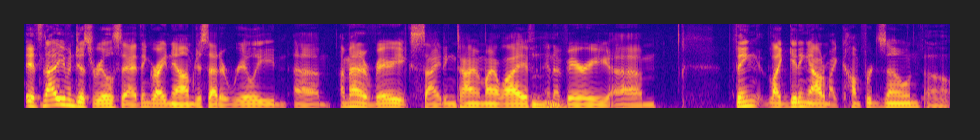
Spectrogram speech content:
it's not even just real estate. I think right now I'm just at a really, um, I'm at a very exciting time in my life, and a very um, thing like getting out of my comfort zone Oh,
